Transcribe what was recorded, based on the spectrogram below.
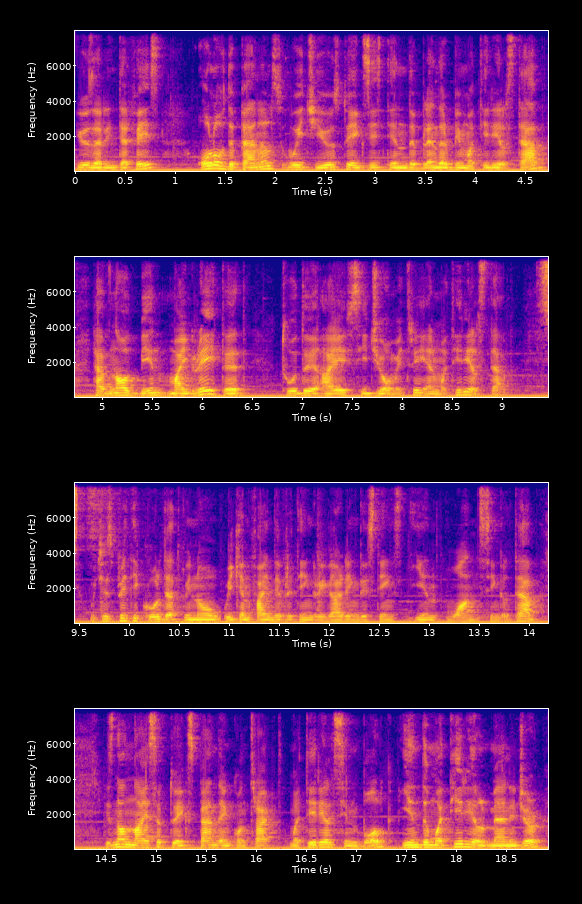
user interface. All of the panels which used to exist in the Blender BIM Materials tab have now been migrated to the IFC Geometry and Materials tab which is pretty cool that we know we can find everything regarding these things in one single tab. It's now nicer to expand and contract materials in bulk in the material manager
